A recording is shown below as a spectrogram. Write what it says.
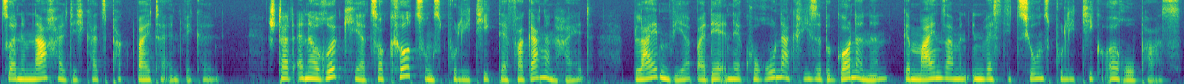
zu einem Nachhaltigkeitspakt weiterentwickeln. Statt einer Rückkehr zur Kürzungspolitik der Vergangenheit bleiben wir bei der in der Corona-Krise begonnenen gemeinsamen Investitionspolitik Europas.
